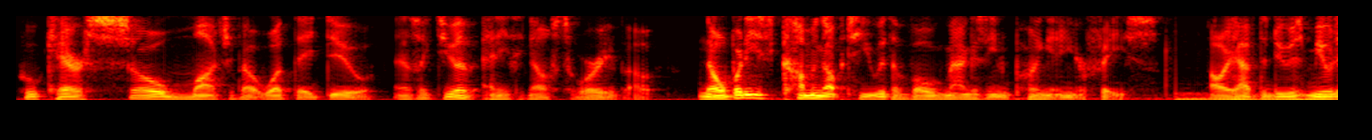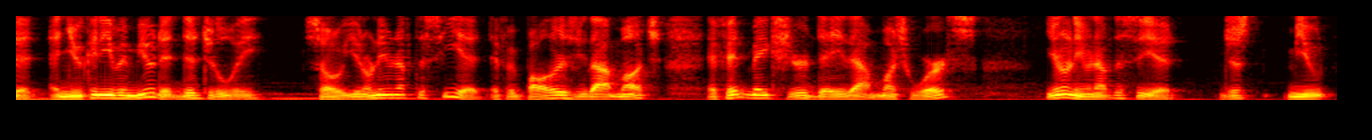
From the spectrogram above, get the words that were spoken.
who care so much about what they do. And it's like, do you have anything else to worry about? Nobody's coming up to you with a Vogue magazine putting it in your face. All you have to do is mute it. And you can even mute it digitally. So you don't even have to see it. If it bothers you that much, if it makes your day that much worse, you don't even have to see it. Just mute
